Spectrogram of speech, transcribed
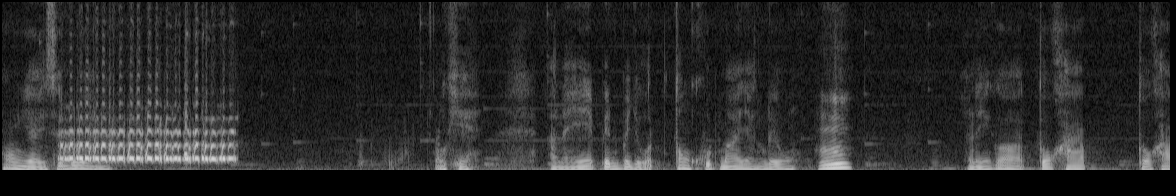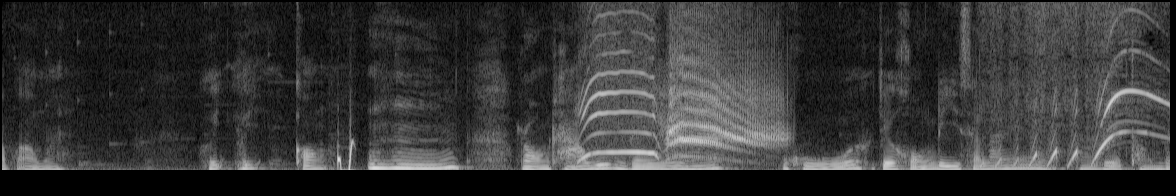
ห้องใหญ่ซะด้วยนะโอเค อันไหนเป็นประโยชน์ต้องขุดมาอย่างเร็ว อันนี้ก็โต๊ะครับโต๊ะครับก็เอามา เฮ้ยเฮ้ยกอง อือหือรองเท้าวิ่งเร็วนะโอ้โห เจอของดีซะแล้วหน้าเรียบท้องแบ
